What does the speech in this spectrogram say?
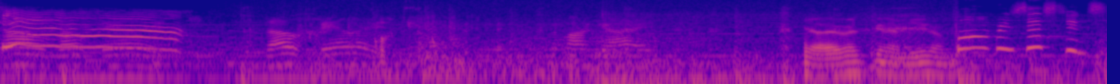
Yeah. No village. Come on, guys. Yeah, everyone's gonna mute him. Full resistance.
